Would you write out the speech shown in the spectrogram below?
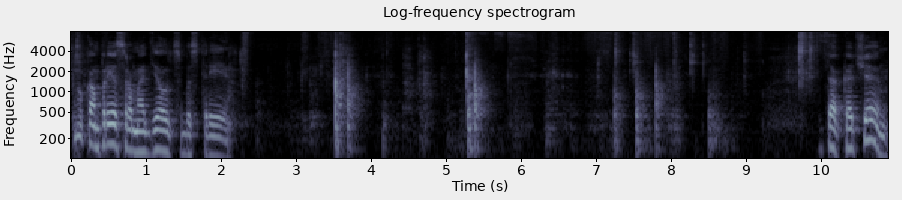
но компрессором отделаться быстрее. Так, качаем.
